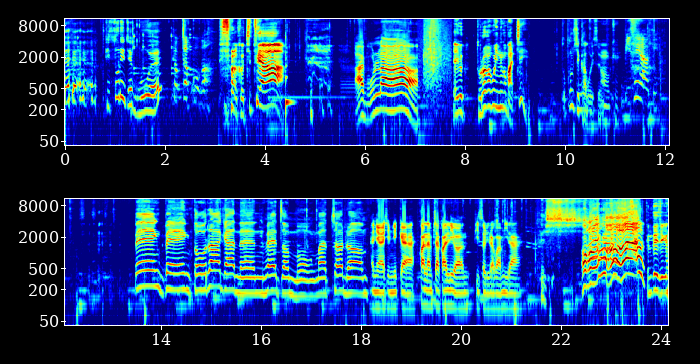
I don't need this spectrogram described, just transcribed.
빗소리 쟤 뭐해? 벽 잡고 가. 비서라 그거 치트야 아 몰라. 야 이거 돌아가고 있는 거 맞지? 조금씩 가고 있어요. 어 오케이 미세하게. 뺑뺑 돌아가는 회전 목마처럼. 안녕하십니까 관람차 관리원 비설이라고 합니다. 씨. 어, 어, 어, 어, 어. 근데 지금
